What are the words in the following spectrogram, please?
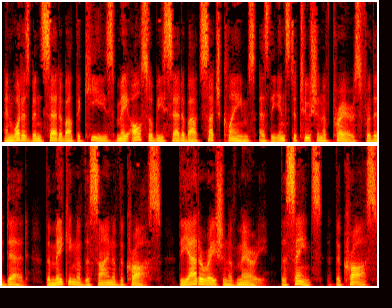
and what has been said about the keys may also be said about such claims as the institution of prayers for the dead, the making of the sign of the cross, the adoration of Mary, the saints, the cross,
